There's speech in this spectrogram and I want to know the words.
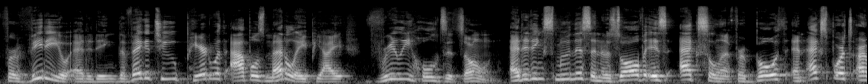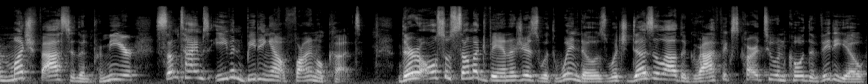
for video editing, the Vega 2 paired with Apple's Metal API really holds its own. Editing smoothness and Resolve is excellent for both and exports are much faster than Premiere, sometimes even beating out Final Cut. There are also some advantages with Windows, which does allow the graphics card to encode the video,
